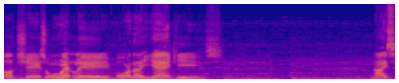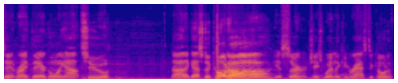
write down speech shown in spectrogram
of Chase Whitley for the Yankees. Nice hit right there going out to, I that's Dakota. Yes, sir. Chase Whitley, congrats, Dakota.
